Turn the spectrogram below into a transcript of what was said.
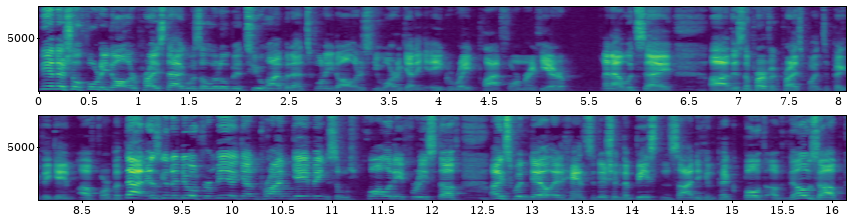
The initial $40 price tag was a little bit too high, but at $20, you are getting a great platformer here. And I would say uh, this is the perfect price point to pick the game up for. But that is going to do it for me. Again, Prime Gaming, some quality free stuff. Icewind Dale Enhanced Edition, The Beast Inside. You can pick both of those up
